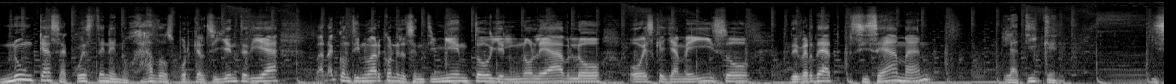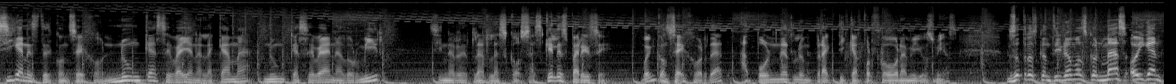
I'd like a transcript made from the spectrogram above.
nunca se acuesten enojados porque al siguiente día van a continuar con el sentimiento y el no le hablo o es que ya me hizo. De verdad, si se aman, platiquen y sigan este consejo, nunca se vayan a la cama, nunca se vayan a dormir sin arreglar las cosas. ¿Qué les parece? Buen consejo, ¿verdad? A ponerlo en práctica, por favor, amigos míos. Nosotros continuamos con más. Oigan,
